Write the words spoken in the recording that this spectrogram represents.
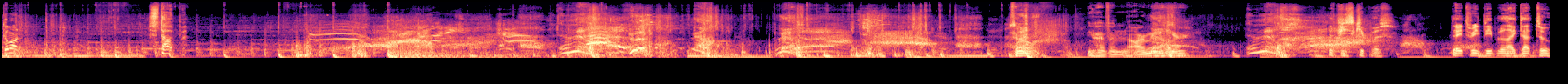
Come on. Stop. So, you have an army here? The peacekeepers. They treat people like that too.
